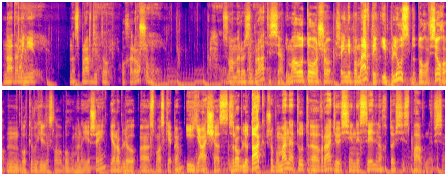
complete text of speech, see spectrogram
Надо мені насправді то по-хорошому з вами розібратися. І мало того, що ще й не померти, і плюс до того всього. Блоки вугілля, слава Богу, у мене є ще. Я роблю е, смоскипи. І я щас зроблю так, щоб у мене тут е, в радіусі не сильно хтось і спавнився.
